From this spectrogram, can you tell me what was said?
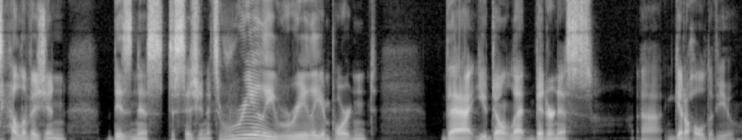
television business decision. It's really, really important that you don't let bitterness uh, get a hold of you.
